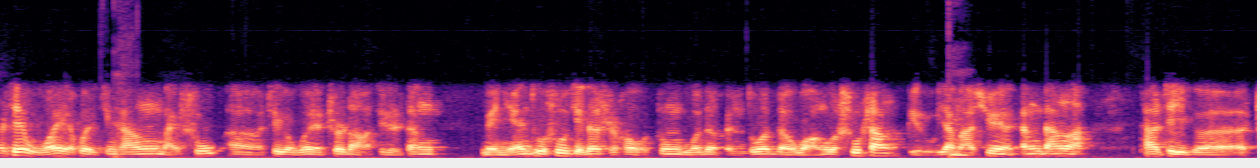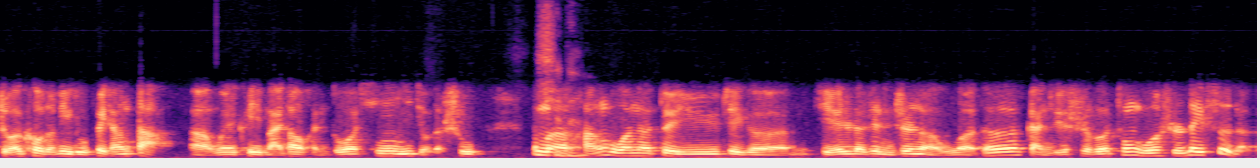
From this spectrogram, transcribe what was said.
而且我也会经常买书，呃，这个我也知道，就是当每年读书节的时候，中国的很多的网络书商，比如亚马逊、当当啊，它这个折扣的力度非常大啊，我也可以买到很多心仪已久的书。那么韩国呢，对于这个节日的认知呢，我的感觉是和中国是类似的。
